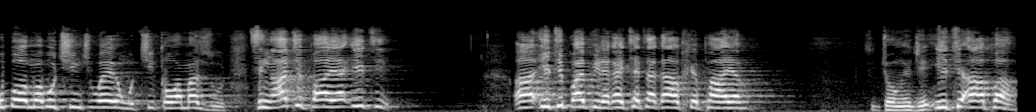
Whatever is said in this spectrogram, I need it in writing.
Ubomi obutshintshiweyo nguthixo wamazulu. Singathi phaya ithi uh, ithi ibhayibhile kayithetha kakuhle phaya. Sijonge nje ithi apha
